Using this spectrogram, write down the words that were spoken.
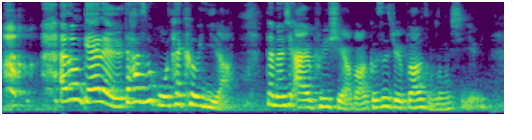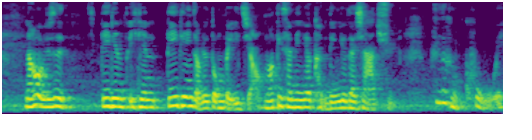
I don't get it，他是不是活太刻意啦？但没关系，I appreciate 好不好？可是觉得不知道是什么东西。然后我就是第一天一天第一天一早就东北角，然后第三天就垦丁又再下去，我觉得很酷哎、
